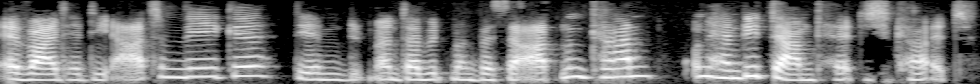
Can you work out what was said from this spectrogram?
erweitert die Atemwege, damit man besser atmen kann und hemmt die Darmtätigkeit.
